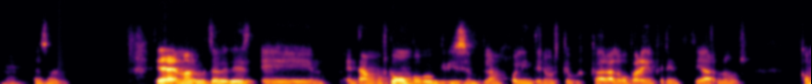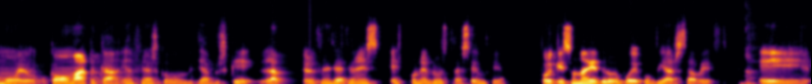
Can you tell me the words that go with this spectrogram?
Mm. Exacto. Y además muchas veces eh, entramos como un poco en crisis en plan, jolín, tenemos que buscar algo para diferenciarnos como, como marca y al final es como, ya, pues que la diferenciación es, es poner nuestra esencia, porque eso nadie te lo puede copiar, ¿sabes? Eh,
